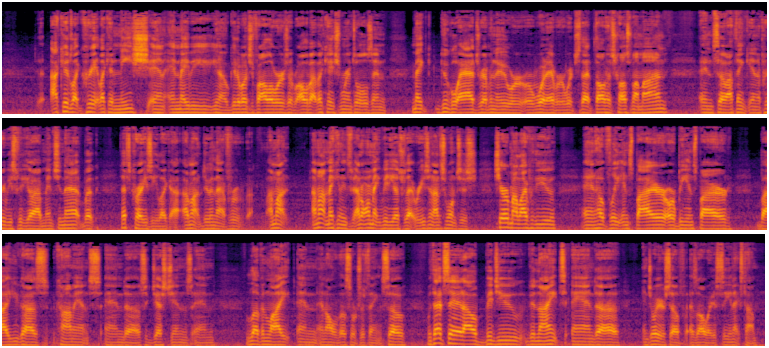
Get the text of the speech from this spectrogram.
I could like create like a niche and, and maybe, you know, get a bunch of followers that are all about vacation rentals and make Google ads revenue or, or whatever, which that thought has crossed my mind. And so I think in a previous video I mentioned that, but that's crazy. Like I, am not doing that for, I'm not I'm not making these. I don't want to make videos for that reason. I just want to sh- share my life with you and hopefully inspire or be inspired by you guys' comments and uh, suggestions and love and light and and all of those sorts of things. So with that said, I'll bid you good night and uh, enjoy yourself as always. See you next time.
